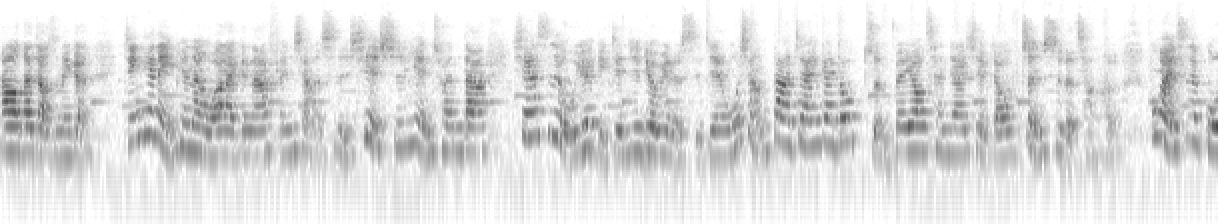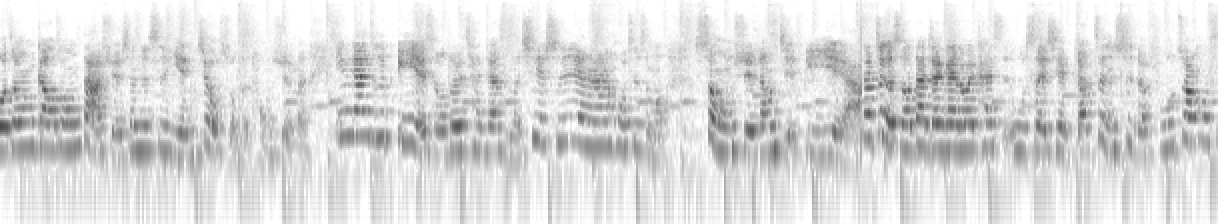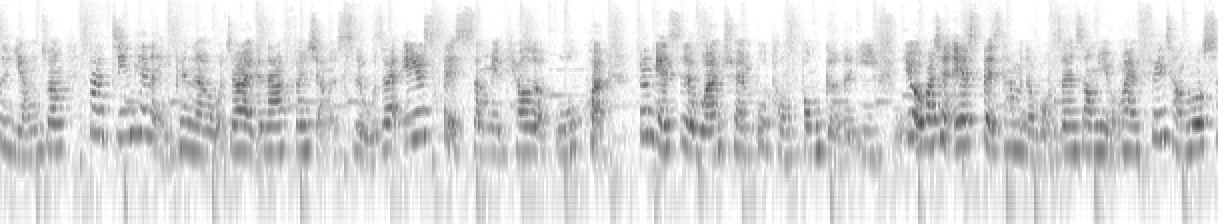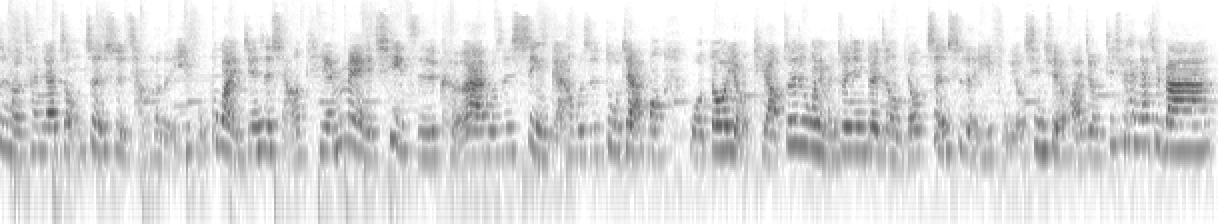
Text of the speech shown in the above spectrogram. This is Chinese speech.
Hello，大家好，我是 Megan。今天的影片呢，我要来跟大家分享的是谢师宴穿搭。现在是五月底接近六月的时间，我想大家应该都准备要参加一些比较正式的场合，不管是国中、高中、大学，甚至是研究所的同学们，应该就是毕业的时候都会参加什么谢师宴啊，或是什么送学长姐毕业啊。那这个时候大家应该都会开始物色一些比较正式的服装或是洋装。那今天的影片呢，我就要来跟大家分享的是我在 Airspace 上面挑了五款，分别是。完全不同风格的衣服，因为我发现 Airspace 他们的网站上面有卖非常多适合参加这种正式场合的衣服。不管你今天是想要甜美、气质、可爱，或是性感，或是度假风，我都有挑。所以如果你们最近对这种比较正式的衣服有兴趣的话，就继续看下去吧。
